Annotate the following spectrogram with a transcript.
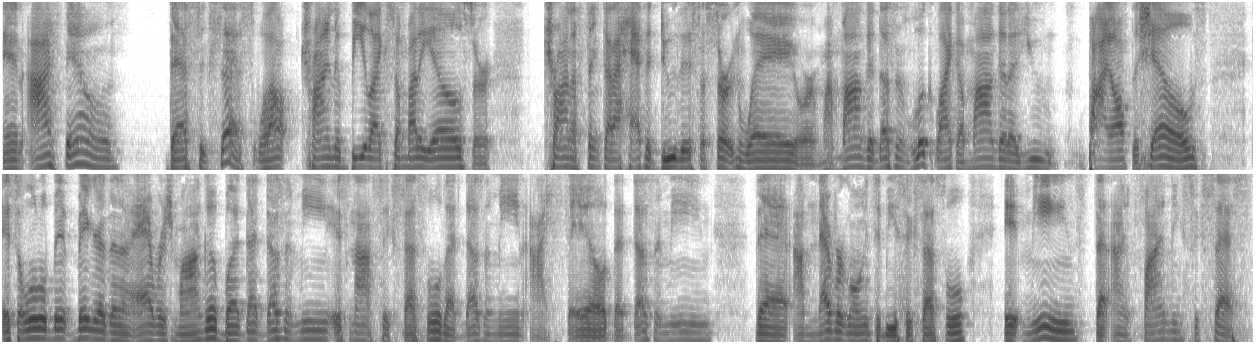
And I found that success without trying to be like somebody else or trying to think that I had to do this a certain way or my manga doesn't look like a manga that you buy off the shelves. It's a little bit bigger than an average manga, but that doesn't mean it's not successful. That doesn't mean I failed. That doesn't mean that I'm never going to be successful. It means that I'm finding success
